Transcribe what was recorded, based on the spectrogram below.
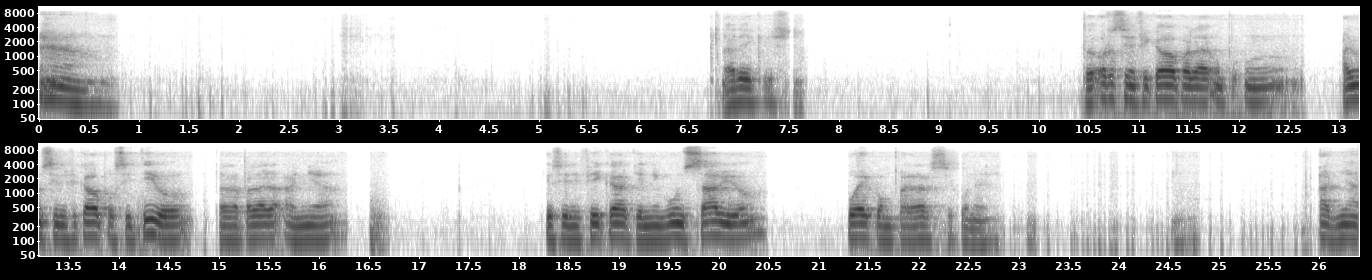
Hare Krishna. Entonces, otro significado para un, un, hay un significado positivo para la palabra aña, que significa que ningún sabio puede compararse con él. Aña,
